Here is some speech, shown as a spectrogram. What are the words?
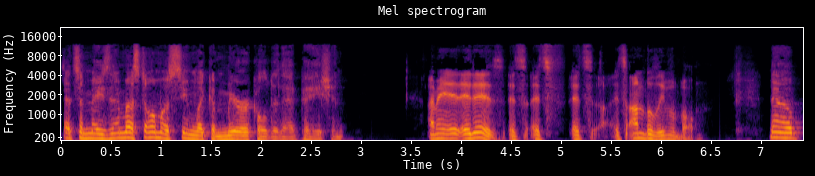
That's amazing. It must almost seem like a miracle to that patient. I mean, it, it is. It's it's it's it's unbelievable. Now,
